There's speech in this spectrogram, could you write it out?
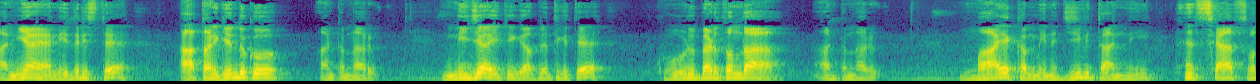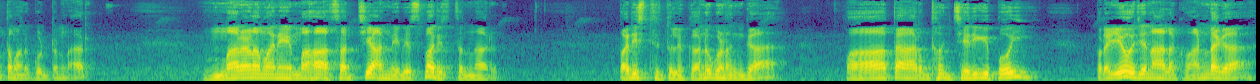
అన్యాయాన్ని ఎదిరిస్తే అతనికెందుకు అంటున్నారు. నిజాయితీగా బ్రతికితే కూడు పెడుతుందా అంటున్నారు. మాయ కమ్మిన జీవితాన్ని శాశ్వతం అనుకుంటున్నారు. మరణం అనే మహాసత్యాన్ని విస్మరిస్తున్నారు. పరిస్థితులకు అనుగుణంగా పాత అర్థం చెరిగిపోయి ప్రయోజనాలకు అండగా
